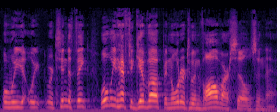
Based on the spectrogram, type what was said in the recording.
Or we, we, we tend to think, well, we'd have to give up in order to involve ourselves in that.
